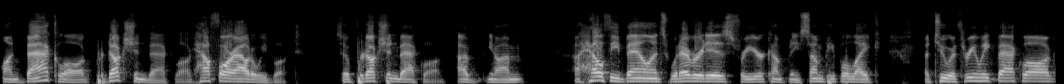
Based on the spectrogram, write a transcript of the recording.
on backlog, production backlog. How far out are we booked? So production backlog. I you know, I'm a healthy balance whatever it is for your company. Some people like a two or three week backlog.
